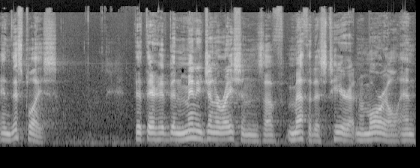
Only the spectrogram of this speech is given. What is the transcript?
in this place, that there have been many generations of Methodists here at Memorial and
